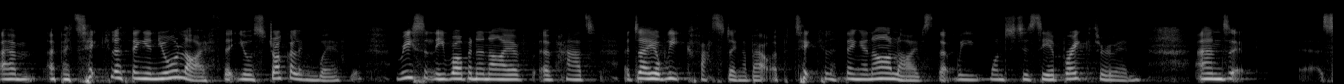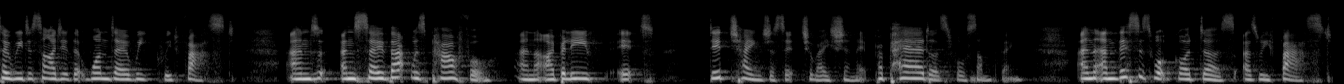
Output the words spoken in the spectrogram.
um, a particular thing in your life that you're struggling with. Recently, Robin and I have, have had a day a week fasting about a particular thing in our lives that we wanted to see a breakthrough in. And so we decided that one day a week we'd fast. And, and so that was powerful. And I believe it did change the situation, it prepared us for something. And, and this is what God does as we fast.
